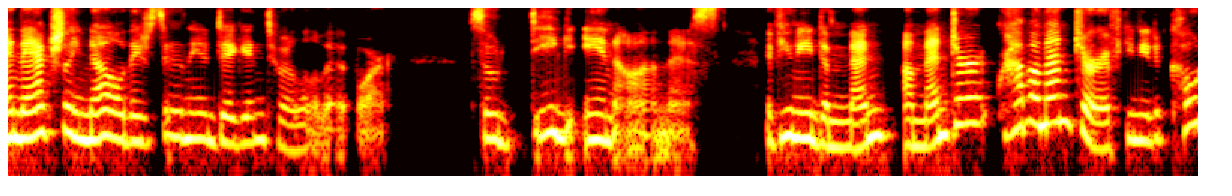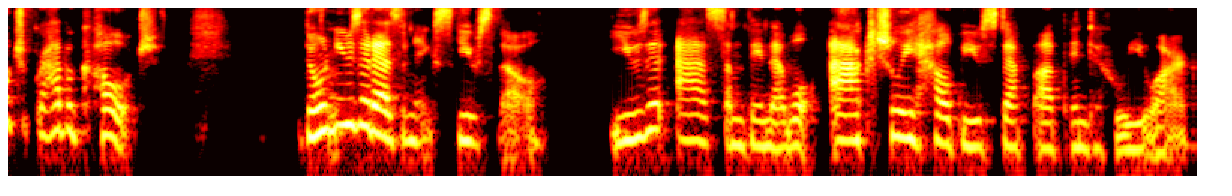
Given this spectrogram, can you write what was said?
And they actually know they just need to dig into it a little bit more. So dig in on this if you need a, men- a mentor, grab a mentor. If you need a coach, grab a coach. Don't use it as an excuse, though. Use it as something that will actually help you step up into who you are.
